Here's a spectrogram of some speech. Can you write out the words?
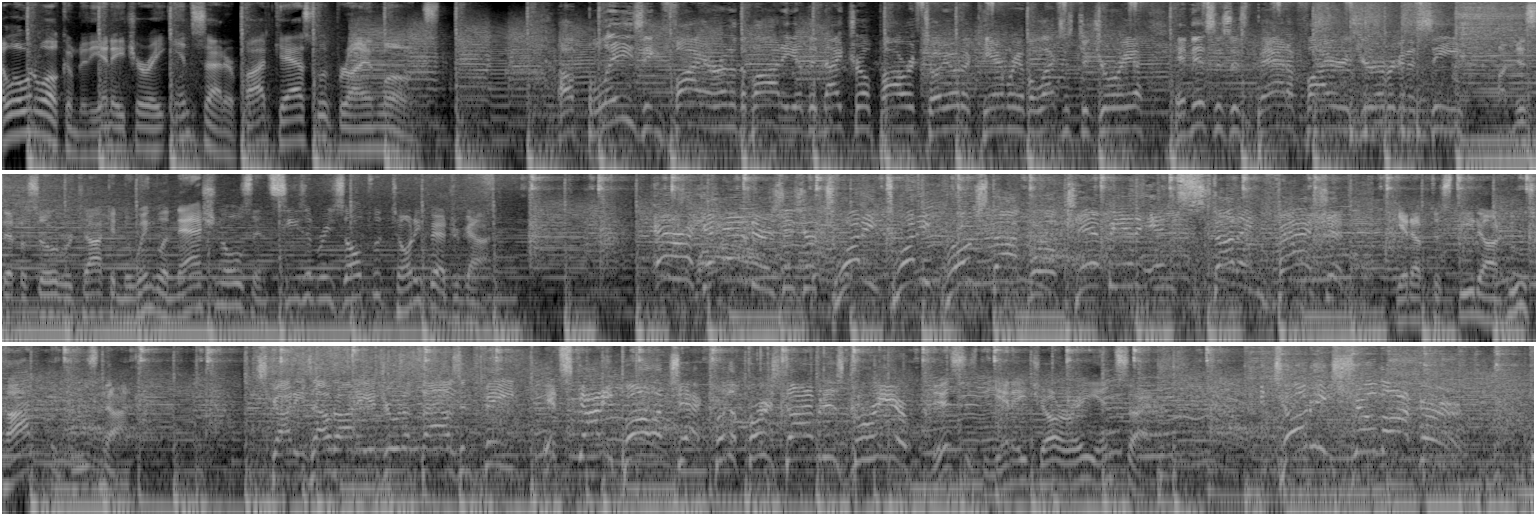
Hello and welcome to the NHRA Insider Podcast with Brian Lohnes. A blazing fire under the body of the nitro-powered Toyota Camry of Alexis DeJoria, and this is as bad a fire as you're ever going to see. On this episode, we're talking New England Nationals and season results with Tony Pedregon. Erica Enders is your 2020 Pro Stock World Champion in stunning fashion. Get up to speed on who's hot and who's not. Scotty's out on Andrew at a thousand feet. It's Scotty Pollacheck for the first time in his career. This is the NHRA Insider. Tony Schumacher.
